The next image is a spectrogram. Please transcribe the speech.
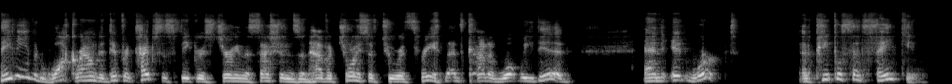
maybe even walk around to different types of speakers during the sessions and have a choice of two or three. And that's kind of what we did, and it worked. And people said thank you,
